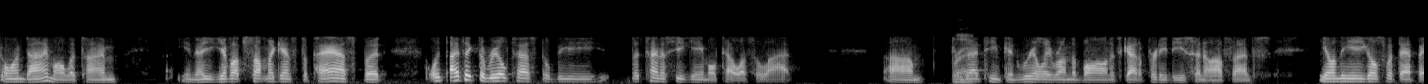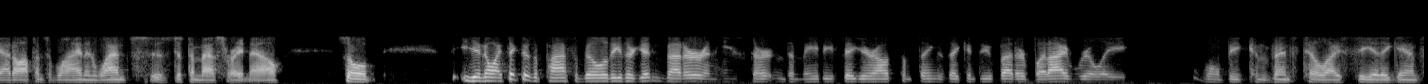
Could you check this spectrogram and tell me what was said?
going dime all the time. You know, you give up something against the pass, but I think the real test will be the Tennessee game. Will tell us a lot. Um, right. that team can really run the ball and it's got a pretty decent offense. You know, and the Eagles with that bad offensive line and Wentz is just a mess right now. So, you know, I think there's a possibility they're getting better and he's starting to maybe figure out some things they can do better. But I really won't be convinced till I see it against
